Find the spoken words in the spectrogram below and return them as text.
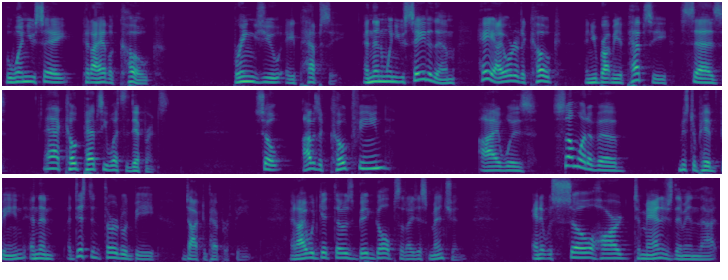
who, when you say, Could I have a Coke? brings you a Pepsi. And then when you say to them, Hey, I ordered a Coke and you brought me a Pepsi, says, Ah, Coke, Pepsi, what's the difference? So I was a Coke fiend. I was somewhat of a Mr. Pibb fiend. And then a distant third would be Dr. Pepper fiend. And I would get those big gulps that I just mentioned. And it was so hard to manage them in that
